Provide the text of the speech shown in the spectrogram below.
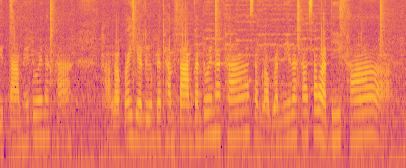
ติดตามให้ด้วยนะคะ ค่ะแล้วก็อย่าลืมไปทำตามกันด้วยนะคะสำหรับวันนี้นะคะ สวัสดีค่ะ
